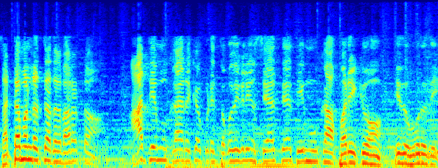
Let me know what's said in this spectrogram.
சட்டமன்றத்தில் அது வரட்டும் அதிமுக இருக்கக்கூடிய தொகுதிகளையும் சேர்த்து திமுக பறிக்கும் இது உறுதி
